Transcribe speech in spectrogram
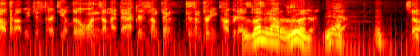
I'll probably just start to get little ones on my back or something because I'm pretty covered as You're running out of room. uh, Yeah. So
